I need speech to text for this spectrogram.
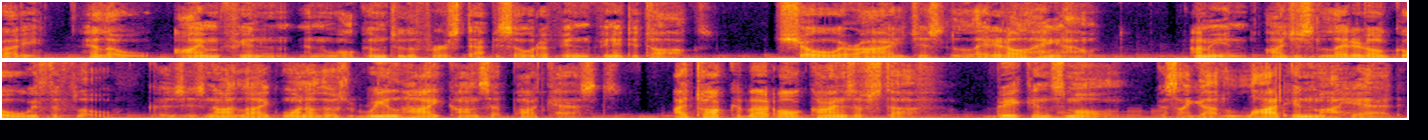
everybody, hello, I'm Finn and welcome to the first episode of Infinity Talks, show where I just let it all hang out. I mean, I just let it all go with the flow, cause it's not like one of those real high concept podcasts. I talk about all kinds of stuff, big and small, cause I got a lot in my head.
